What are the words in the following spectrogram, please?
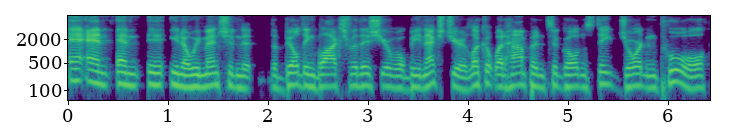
And, and, and eh, you know we mentioned that the building blocks for this year will be next year. Look at what happened to Golden State. Jordan Poole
